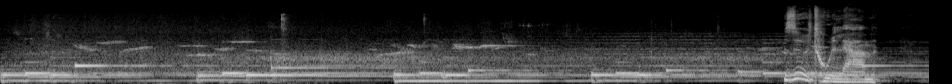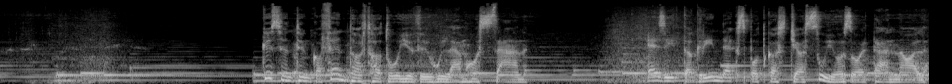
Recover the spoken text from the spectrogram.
Zöld hullám. Köszöntünk a fenntartható jövő hullám hosszán. Ez itt a Grindex podcastja Szújó Zoltánnal.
